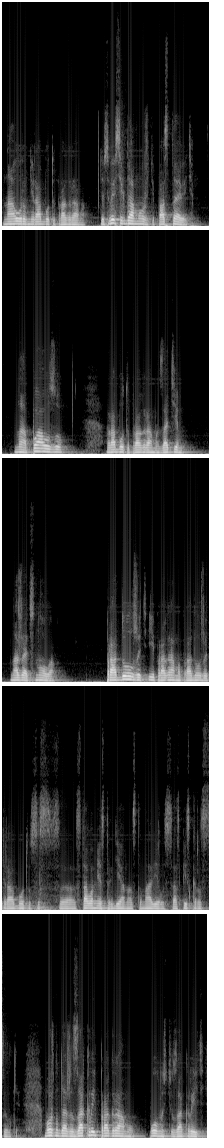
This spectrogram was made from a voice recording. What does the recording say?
на уровне работы программы. То есть вы всегда можете поставить на паузу работу программы, затем нажать снова продолжить и программа продолжит работу с, с, с того места, где она остановилась, со списка рассылки. Можно даже закрыть программу полностью закрыть.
